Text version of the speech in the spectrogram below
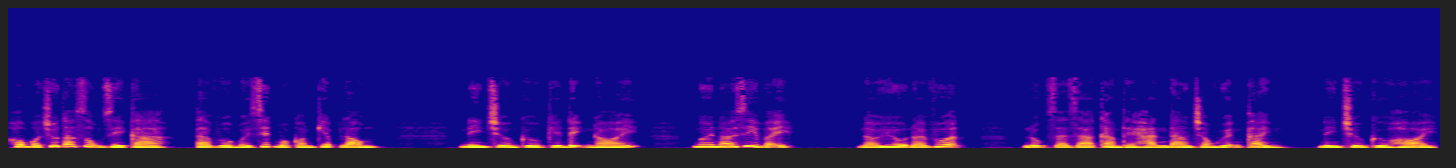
Không có chút tác dụng gì cả, ta vừa mới giết một con kiếp long. Ninh Trường Cửu kiên định nói, ngươi nói gì vậy? Nói hưu nói vượn. Lục Giá Giá cảm thấy hắn đang trong huyễn cảnh. Ninh Trường Cửu hỏi,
